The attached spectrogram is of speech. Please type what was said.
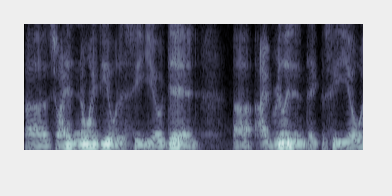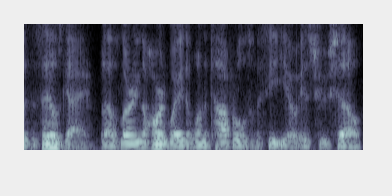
Uh, so I had no idea what a CEO did. Uh, I really didn't think the CEO was the sales guy, but I was learning the hard way that one of the top roles of a CEO is to sell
